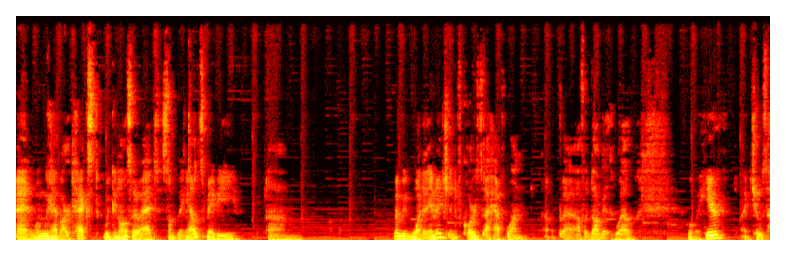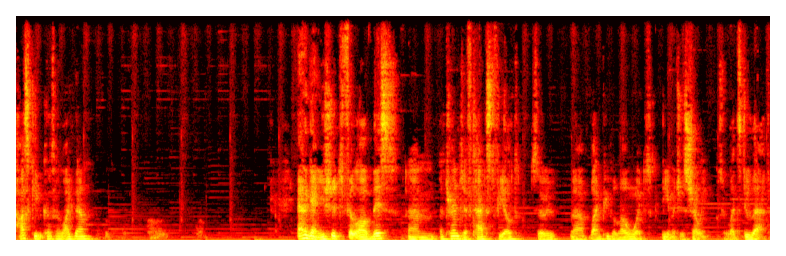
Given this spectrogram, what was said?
And when we have our text, we can also add something else. Maybe, um, maybe we want an image, and of course I have one uh, of a dog as well. Over here, I chose Husky because I like them. And again, you should fill out this um, alternative text field so uh, blind people know what the image is showing. So let's do that.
